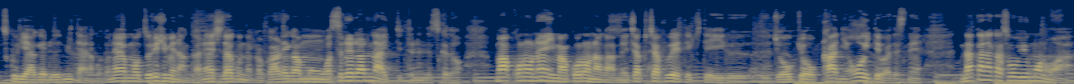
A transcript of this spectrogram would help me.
作り上げるみたいなことね。もう鶴姫なんかね志田君なんかあれがもう忘れられないって言ってるんですけどまあこのね今コロナがめちゃくちゃ増えてきている状況下においてはですねなかなかそういうものは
